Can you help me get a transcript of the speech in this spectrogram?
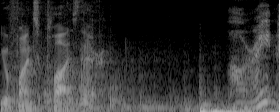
You'll find supplies there. All right.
